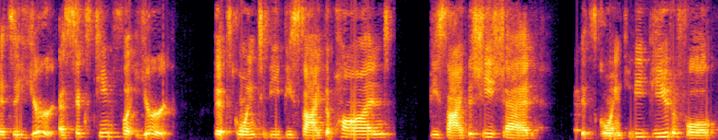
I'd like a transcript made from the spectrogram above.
it's a yurt, a 16 foot yurt that's going to be beside the pond, beside the she shed. It's going to be beautiful,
